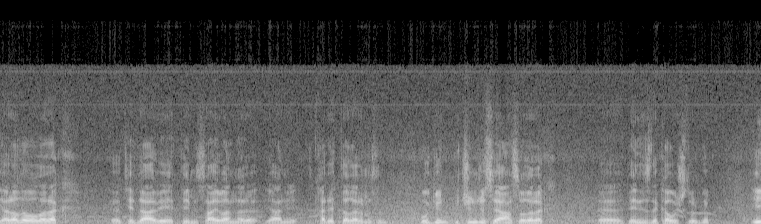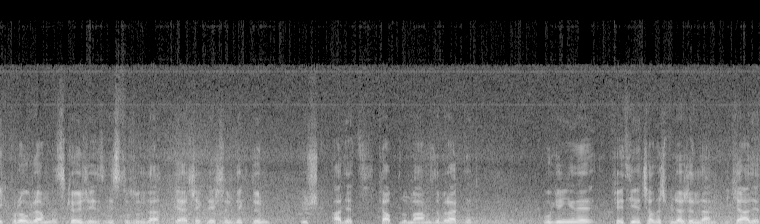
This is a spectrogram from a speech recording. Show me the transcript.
yaralı olarak e, tedavi ettiğimiz hayvanları yani karettalarımızın bugün üçüncü seans olarak e, denizde kavuşturduk. İlk programımız Köyceğiz, İstuzun'da gerçekleştirdik. Dün 3 adet kaplumbağamızı bıraktık. Bugün yine Fethiye Çalış Plajı'ndan 2 adet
